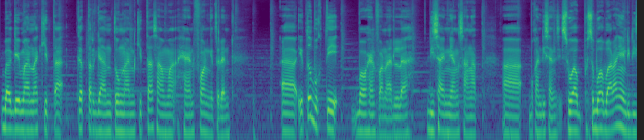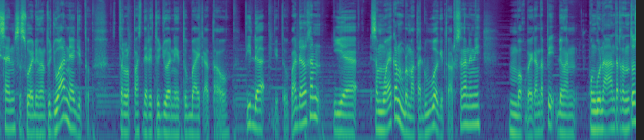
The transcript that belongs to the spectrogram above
bagaimana kita ketergantungan kita sama handphone gitu. Dan uh, itu bukti bahwa handphone adalah desain yang sangat uh, bukan desain sih sebuah, sebuah barang yang didesain sesuai dengan tujuannya gitu. Terlepas dari tujuannya itu baik atau tidak gitu. Padahal kan ya semuanya kan bermata dua gitu. Harusnya kan ini membawa kebaikan tapi dengan penggunaan tertentu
